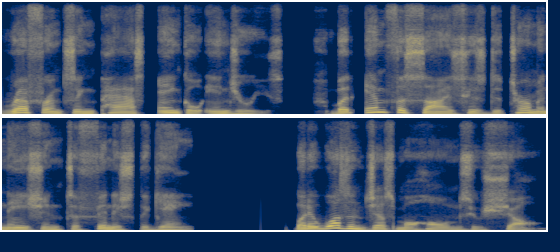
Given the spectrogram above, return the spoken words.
referencing past ankle injuries, but emphasized his determination to finish the game. But it wasn't just Mahomes who shone.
